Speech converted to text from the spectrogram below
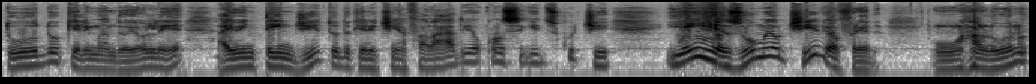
tudo que ele mandou eu ler, aí eu entendi tudo que ele tinha falado e eu consegui discutir. E em resumo, eu tive, Alfredo, um aluno,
